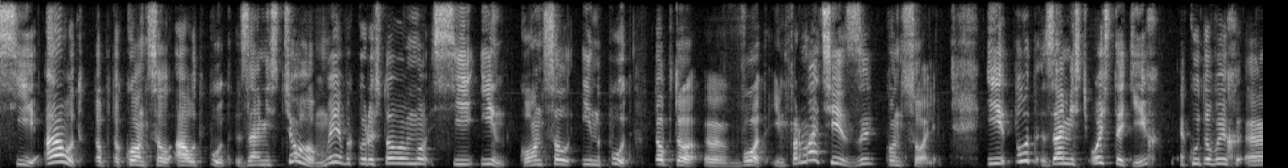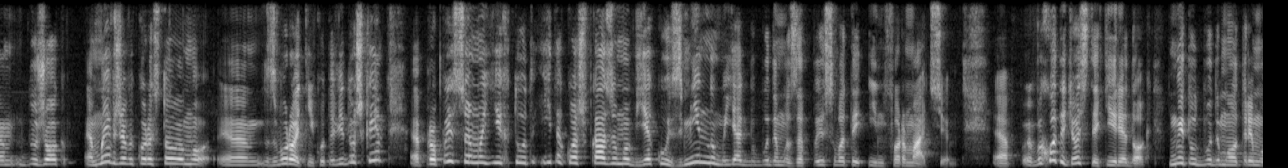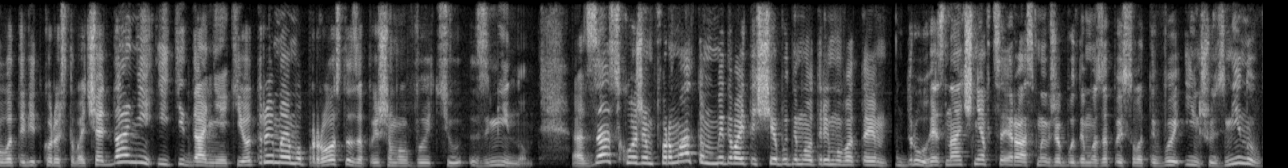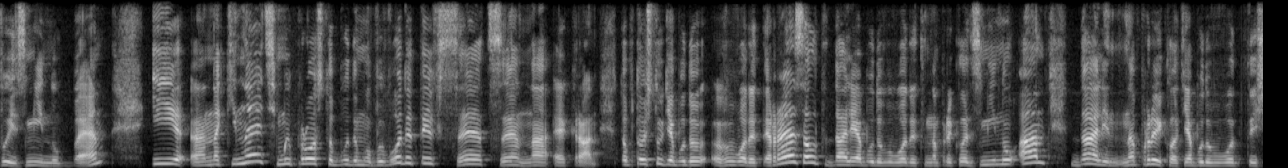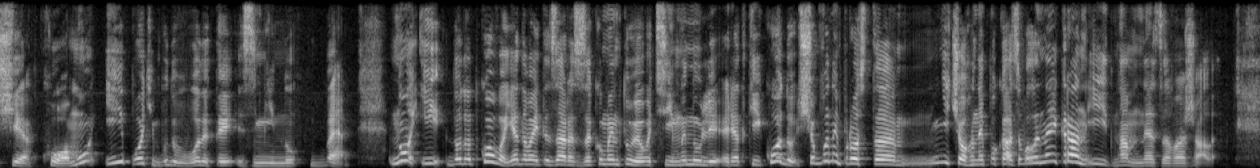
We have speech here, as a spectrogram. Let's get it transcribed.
cout, тобто console output, замість цього ми використовуємо cin, console input, тобто е, ввод інформації з консолі. І тут замість ось таких кутових е, дужок ми вже використовуємо е, зворотні кутові дужки, е, прописуємо їх тут і також вказуємо, в яку змінну ми якби будемо записувати інформацію. Е, виходить ось такий рядок. Ми тут будемо отримувати від користувача дані, і ті дані, які отримаємо, просто запишемо в цю змінну. Е, За схожим форматом ми давайте ще будемо отримувати друге значення. В цей раз ми вже будемо записувати в іншу зміну, в зміну B. І е, на кінець ми просто будемо виводити все це на екран. Тобто, ось тут я буду виводити result, далі я буду виводити, наприклад, зміну А, далі, наприклад, я буду виводити ще кому, і потім буду виводити зміну Б. Ну і додатково я давайте зараз закоментую оці минулі рядки коду, щоб вони просто нічого не показували на екран і нам не заважали.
